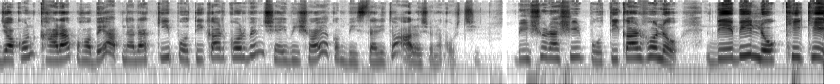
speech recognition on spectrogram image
যখন খারাপ হবে, আপনারা কি প্রতিকার করবেন সেই বিষয়ে এখন বিস্তারিত আলোচনা করছি। বিশ্বরাশির প্রতিকার হলো, দেবী লক্ষ্মীকে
